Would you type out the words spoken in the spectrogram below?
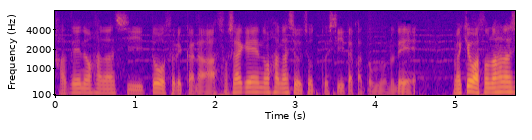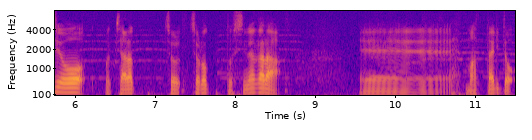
風の話と、それから、ソシャゲの話をちょっとしていたかと思うので、まあ、今日はその話を、まあちゃらちょちょろっとしながら、えー、まったりと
